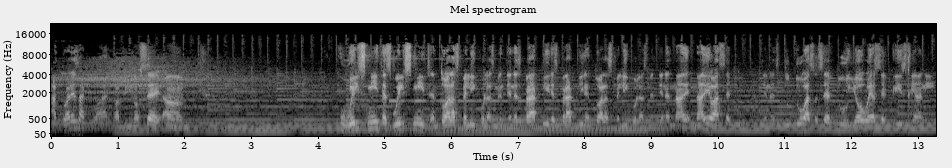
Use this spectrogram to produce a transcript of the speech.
actuar es actuar, papi. No sé. Will Smith es Will Smith en todas las películas, ¿me entiendes? Brad Pitt es Brad Pitt en todas las películas, ¿me entiendes? Nadie, nadie va a ser tú, ¿me entiendes? Tú, tú vas a ser tú, yo voy a ser Christian y,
